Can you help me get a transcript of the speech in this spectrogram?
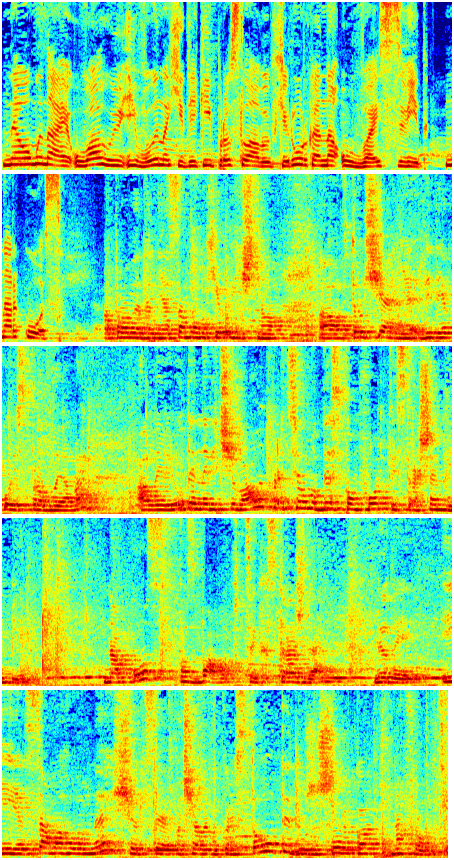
Не оминає увагою і винахід, який прославив хірурга на увесь світ наркоз. Проведення самого хірургічного втручання від якоїсь проблеми, але люди не відчували при цьому дискомфорт і страшенний біль. Наркоз позбавив цих страждань людей. І саме головне, що це почали використовувати дуже широко на фронті.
